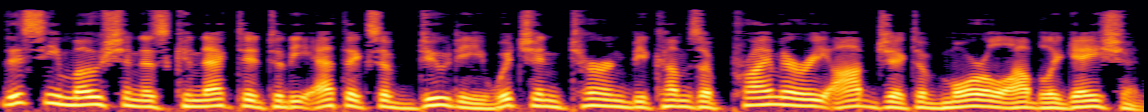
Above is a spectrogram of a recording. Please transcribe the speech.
This emotion is connected to the ethics of duty which in turn becomes a primary object of moral obligation.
